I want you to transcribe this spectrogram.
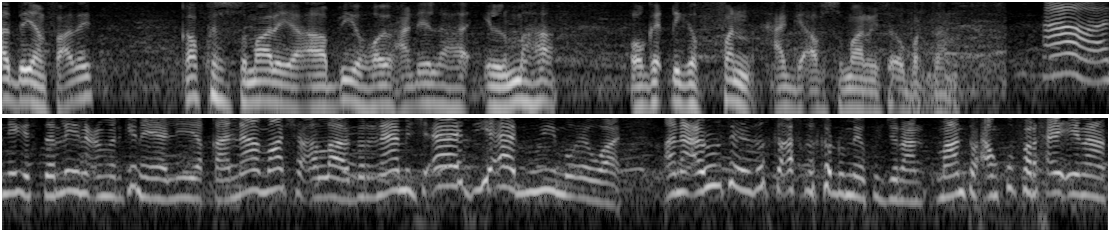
aad bay ii anfacday. Qof kasta soomaaliya aabbiyo hooyo waxaan dhihi lahaa ilmaha oga dhiga fan xagga af soomaaliga si u bartaan. Aniga starliin cumar gana ayaa lii yaqaanaa. Maasha allah barnaamij aad iyo aad muhiim u e waay ana carruurtayda dadka afka ka dhumay ku jiraan. Maanta waxaan ku farxay inaan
